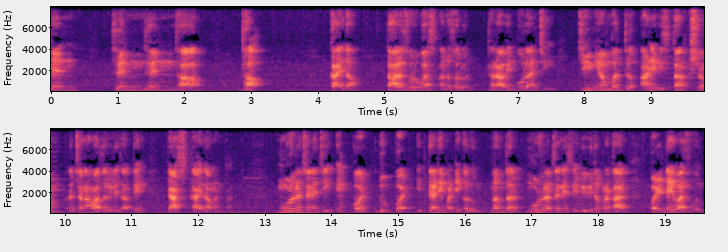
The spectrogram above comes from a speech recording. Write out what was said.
धिन धिन धिन धा. धा. कायदा. ताल स्वरूपास अनुसरून ठराविक बोलांची जी नियमबद्ध आणि विस्तारक्षम रचना वाजविली जाते त्यास कायदा म्हणतात. मूळ रचनेची एकपट दुप्पट इत्यादी पटी करून नंतर मूळ रचनेचे विविध प्रकार पलटे वाजवून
